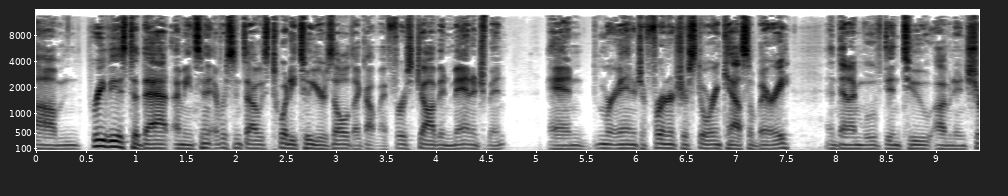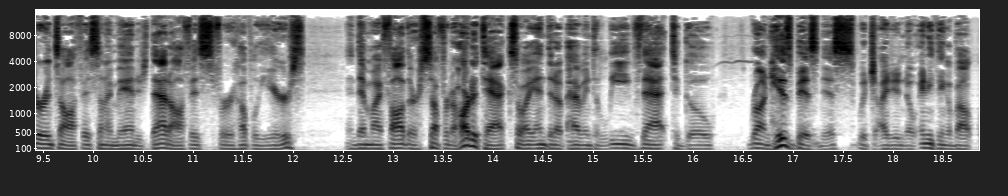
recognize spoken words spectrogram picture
Um, previous to that, I mean, ever since I was 22 years old, I got my first job in management and managed a furniture store in Casselberry. And then I moved into um, an insurance office and I managed that office for a couple of years. And then my father suffered a heart attack, so I ended up having to leave that to go run his business, which I didn't know anything about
